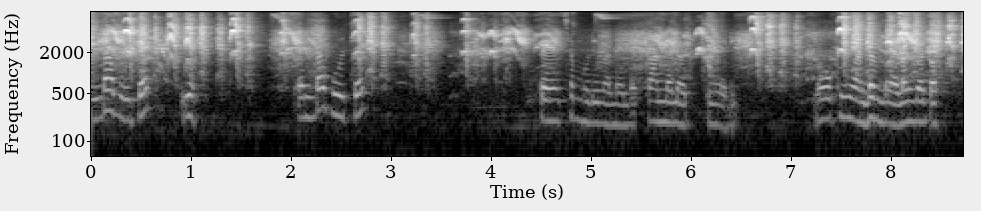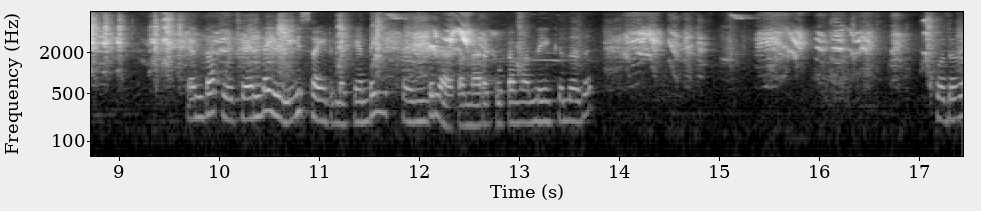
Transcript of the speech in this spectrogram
എന്താ പൂച്ച? എന്താ പൂച്ച? തേച്ച മുടി വേണം എന്റെ കണ്ണിലൊറ്റയടി നോക്കി കണ്ടും വേണം കേട്ടോ. എന്താ പൂച്ച? എന്റെ ഈ സൈഡിലൊക്കെ എന്റെ ഈ ഫ്രണ്ടിലാട്ടോ നരക്കൂട്ടം വന്നിരിക്കുന്നത്. കൊതുക്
